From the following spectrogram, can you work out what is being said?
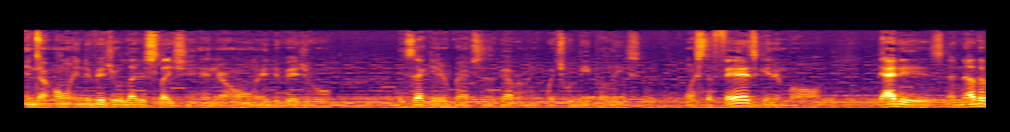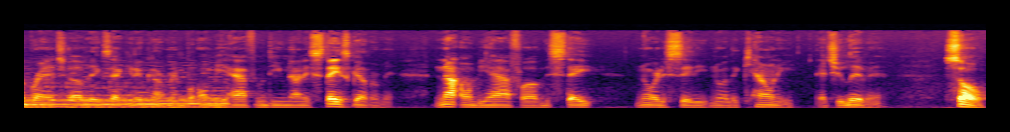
in their own individual legislation and their own individual executive branches of government, which would be police. Once the feds get involved, that is another branch of the executive government, but on behalf of the United States government, not on behalf of the state, nor the city, nor the county that you live in. So,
